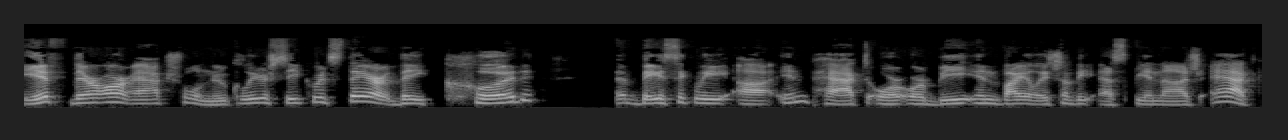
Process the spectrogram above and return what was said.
if there are actual nuclear secrets there, they could basically uh, impact or or be in violation of the Espionage Act.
